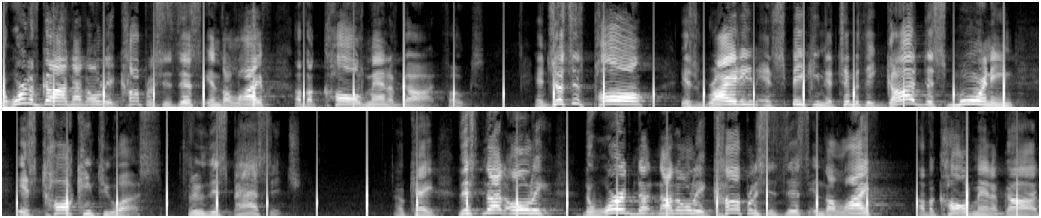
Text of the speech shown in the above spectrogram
The Word of God not only accomplishes this in the life of a called man of God, folks, and just as Paul is writing and speaking to Timothy, God this morning is talking to us through this passage. Okay? This not only, the Word not, not only accomplishes this in the life of a called man of God,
